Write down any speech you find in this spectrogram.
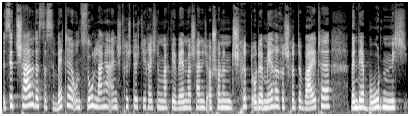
Es ist jetzt schade, dass das Wetter uns so lange einen Strich durch die Rechnung macht. Wir wären wahrscheinlich auch schon einen Schritt oder mehrere Schritte weiter, wenn der Boden nicht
